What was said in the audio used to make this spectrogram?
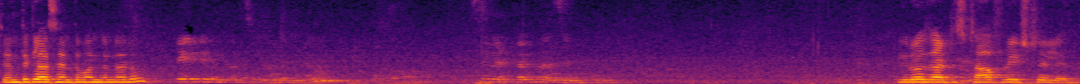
టెన్త్ క్లాస్ ఎంతమంది ఉన్నారు? ఈరోజు అటు స్టాఫ్ రిజిస్టర్ లేదు.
